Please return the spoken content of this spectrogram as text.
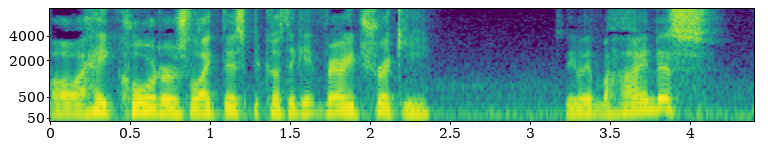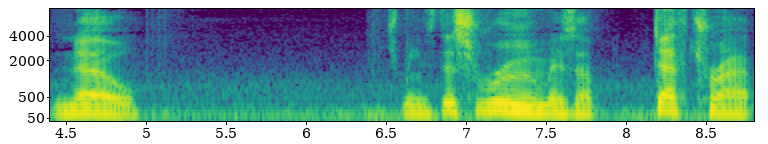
Oh, I hate corridors like this because they get very tricky. Is anybody behind us? No. Which means this room is a death trap.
